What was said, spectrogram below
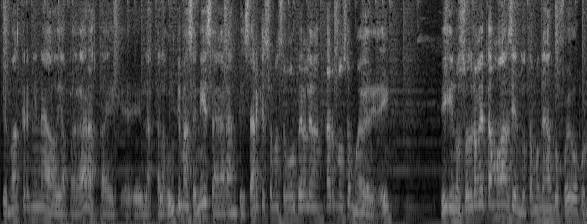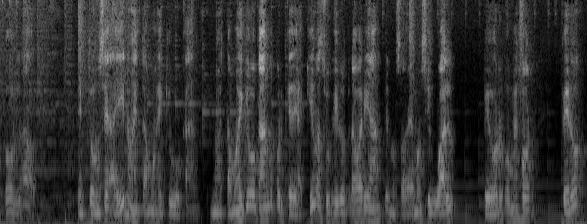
que no ha terminado de apagar hasta, eh, hasta las últimas cenizas, garantizar que eso no se volverá a levantar, no se mueve de ahí. Y nosotros qué estamos haciendo? Estamos dejando fuego por todos lados. Entonces ahí nos estamos equivocando. Nos estamos equivocando porque de aquí va a surgir otra variante, no sabemos igual, peor o mejor, pero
